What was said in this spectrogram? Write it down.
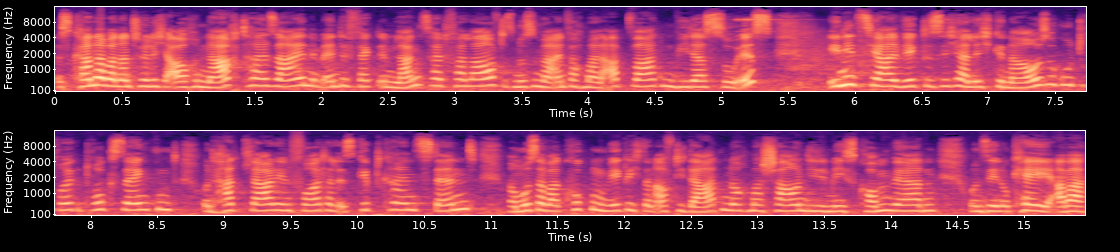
Es kann aber natürlich auch ein Nachteil sein, im Endeffekt im Langzeitverlauf. Das müssen wir einfach mal abwarten, wie das so ist. Initial wirkt es sicherlich genauso gut drucksenkend und hat klar den Vorteil, es gibt keinen Stent. Man muss aber gucken, wirklich dann auf die Daten nochmal schauen, die demnächst kommen werden und sehen, okay, aber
